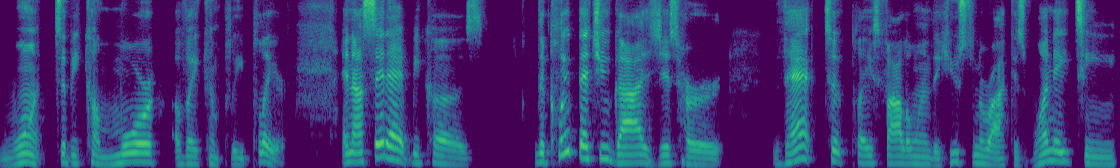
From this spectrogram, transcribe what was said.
want to become more of a complete player. And I say that because the clip that you guys just heard that took place following the Houston Rockets 118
